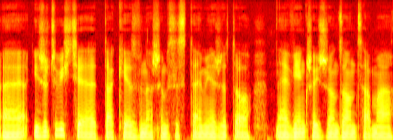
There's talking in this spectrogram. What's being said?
E, I rzeczywiście tak jest w naszym systemie, że to e, większość rządząca ma e,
